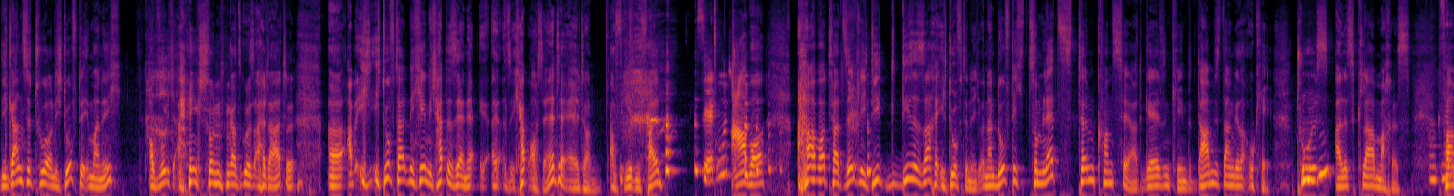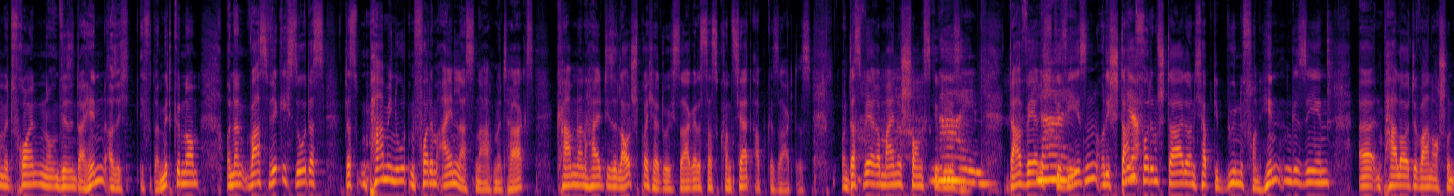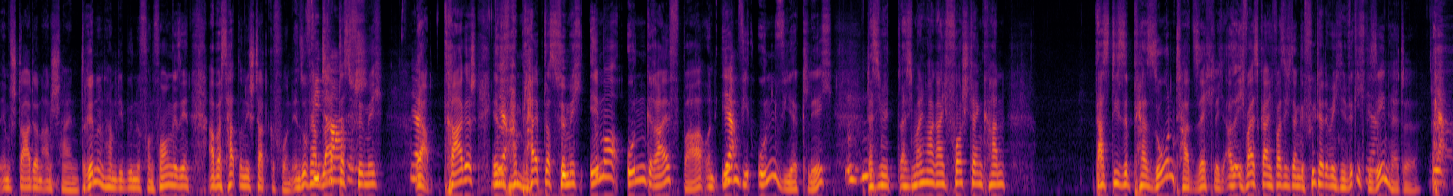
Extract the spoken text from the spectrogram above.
Die ganze Tour und ich durfte immer nicht obwohl ich eigentlich schon ein ganz gutes Alter hatte. Äh, aber ich, ich durfte halt nicht hin. Ich hatte sehr, ne also ich habe auch sehr nette Eltern, auf jeden Fall. Sehr gut. Aber, aber tatsächlich, die, diese Sache, ich durfte nicht. Und dann durfte ich zum letzten Konzert, Gelsenkirchen, da haben sie dann gesagt, okay, tu mhm. es, alles klar, mach es. Okay. Fahr mit Freunden und wir sind dahin. Also ich, ich wurde dann mitgenommen. Und dann war es wirklich so, dass, dass ein paar Minuten vor dem Einlass nachmittags kam dann halt diese Lautsprecherdurchsage, dass das Konzert abgesagt ist. Und das wäre meine Chance gewesen. Nein. Da wäre ich gewesen und ich stand ja. vor dem Stadion, ich habe die Bühne von hinten gesehen. Äh, ein paar Leute waren auch schon im Stadion anscheinend drin und haben die Bühne von vorn gesehen gesehen, aber es hat noch nicht stattgefunden. Insofern Wie bleibt tragisch. das für mich. Ja. ja. tragisch. Insofern ja. bleibt das für mich immer ungreifbar und irgendwie ja. unwirklich, mhm. dass, ich mir, dass ich manchmal gar nicht vorstellen kann, dass diese Person tatsächlich, also ich weiß gar nicht, was ich dann gefühlt hätte, wenn ich ihn wirklich gesehen hätte. Ja,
